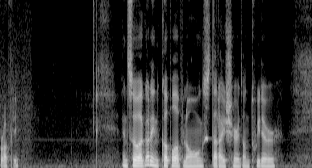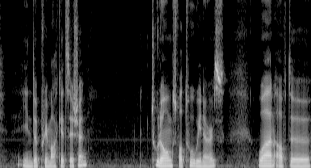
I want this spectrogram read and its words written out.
roughly. And so I got in a couple of longs that I shared on Twitter in the pre-market session. Two longs for two winners. One of the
